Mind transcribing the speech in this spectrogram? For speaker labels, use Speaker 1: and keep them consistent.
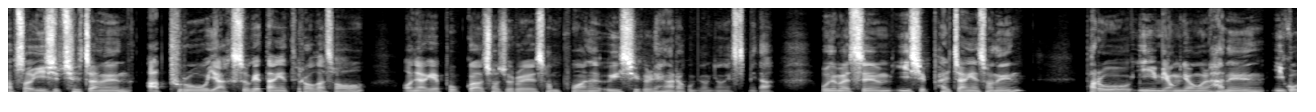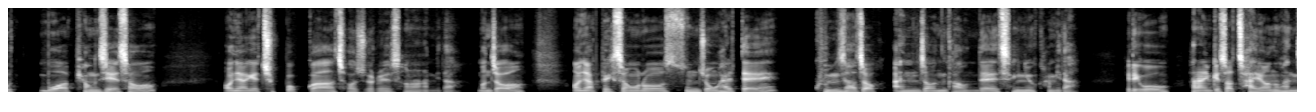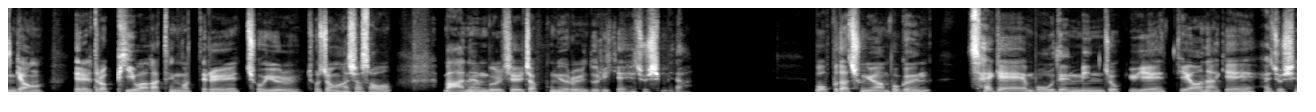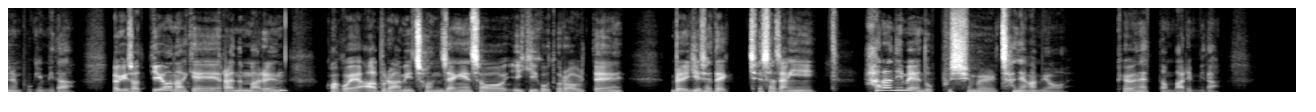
Speaker 1: 앞서 27장은 앞으로 약속의 땅에 들어가서 언약의 복과 저주를 선포하는 의식을 행하라고 명령했습니다. 오늘 말씀 28장에서는 바로 이 명령을 하는 이곳 모압 평지에서 언약의 축복과 저주를 선언합니다. 먼저 언약 백성으로 순종할 때 군사적 안전 가운데 생육합니다. 그리고 하나님께서 자연 환경, 예를 들어 비와 같은 것들을 조율, 조정하셔서 많은 물질적 풍요를 누리게 해주십니다. 무엇보다 중요한 복은 세계의 모든 민족 위에 뛰어나게 해주시는 복입니다. 여기서 뛰어나게라는 말은 과거에 아브라함이 전쟁에서 이기고 돌아올 때 멜기세덱 제사장이 하나님의 높으심을 찬양하며 표현했던 말입니다.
